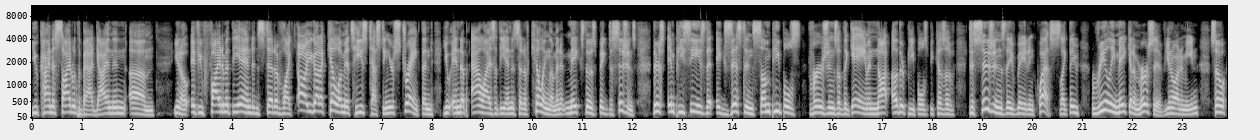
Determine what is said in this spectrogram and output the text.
you kind of side with the bad guy, and then um, you know, if you fight him at the end instead of like, oh, you gotta kill him, it's he's testing your strength, and you end up allies at the end instead of killing them, and it makes those big decisions. There's NPCs that exist in some people's versions of the game and not other people's because of decisions they've made in quests. Like they really make it immersive, you know what I mean? So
